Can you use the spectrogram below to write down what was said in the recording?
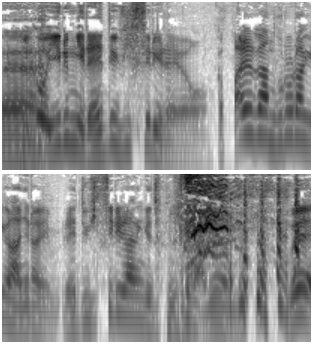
예. 이거 이름이 Red Whistle이래요. 그러니까 빨간 호루라기가 아니라 Red Whistle이라는 게 좀 이해가 안 되는데 왜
